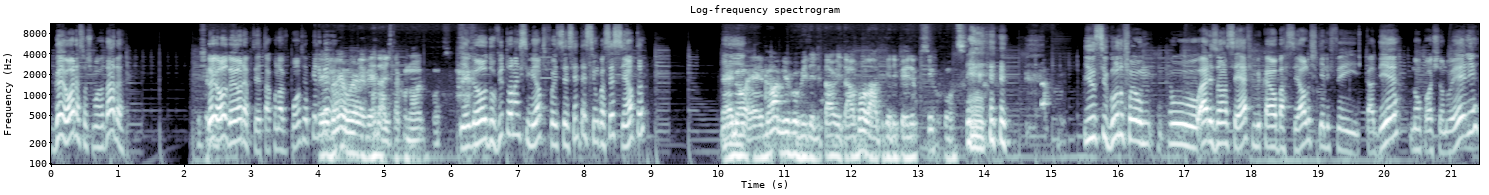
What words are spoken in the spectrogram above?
Ganhou nessa última rodada? Deixa eu ver. Ganhou, ganhou, né? Porque ele tá com 9 pontos, é porque ele Ele ganhou. ganhou, é verdade, tá com 9 pontos. E ele ganhou do Vitor Nascimento, foi 65 a 60. É, E- meu, é meu amigo o Vitor, ele tava, ele tava bolado, porque ele perdeu por 5 pontos. E o segundo foi o, o Arizona CF, Mikael Barcelos, que ele fez. Cadê? Não tô achando ele.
